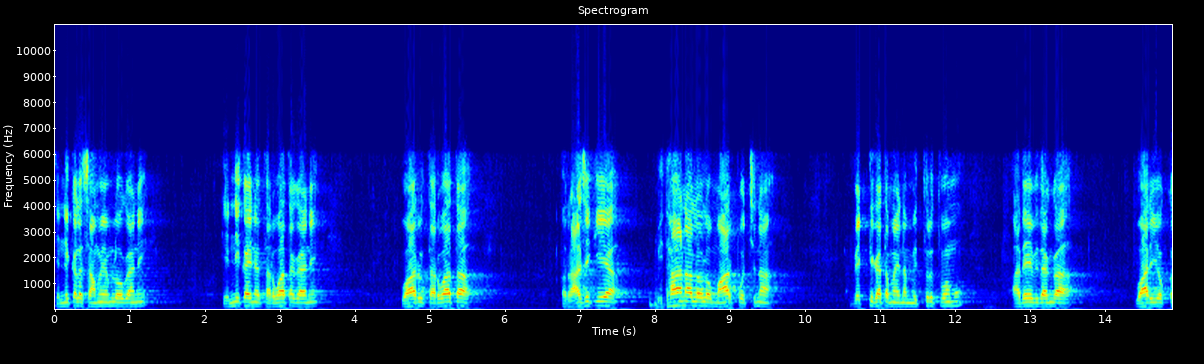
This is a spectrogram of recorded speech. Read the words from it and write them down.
ఎన్నికల సమయంలో కానీ ఎన్నికైన తర్వాత కానీ వారు తర్వాత రాజకీయ విధానాలలో మార్పు వచ్చిన వ్యక్తిగతమైన మిత్రత్వము అదేవిధంగా వారి యొక్క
